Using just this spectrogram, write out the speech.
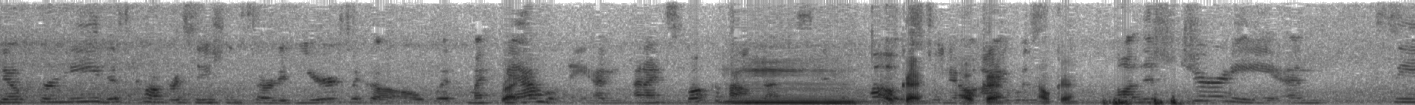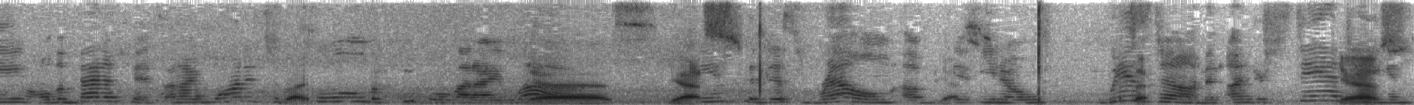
know for me this conversation started years ago with my Right. family and, and i spoke about that in the Mm, post okay. you know Okay. i was Okay. on this journey and seeing all the benefits and i wanted to Right. pull the people that i love Yes. Yes. into this realm of Yes. you know wisdom and understanding Yes. and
